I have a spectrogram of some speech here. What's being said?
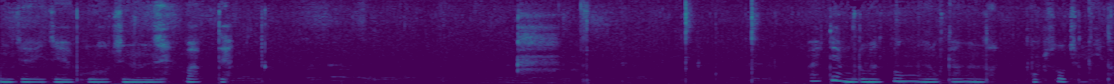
이제 이제 부러지는데 빨대. 또 이렇게 하면 다 없어집니다.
